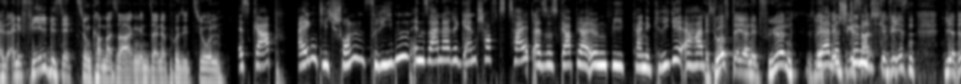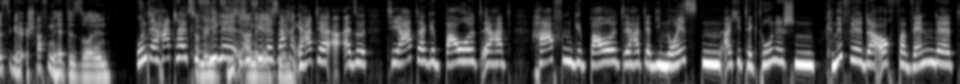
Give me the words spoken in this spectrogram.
Also eine Fehlbesetzung, kann man sagen, in seiner Position. Es gab eigentlich schon Frieden in seiner Regentschaftszeit. Also es gab ja irgendwie keine Kriege. Er hat Er durfte ja nicht führen. Es wäre Ja, interessant stimmt. gewesen, wie er das geschaffen hätte sollen. Und er hat halt so Kann viele, so viele. Sachen. Er hat ja also Theater gebaut, er hat Hafen gebaut, er hat ja die neuesten architektonischen Kniffe da auch verwendet,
